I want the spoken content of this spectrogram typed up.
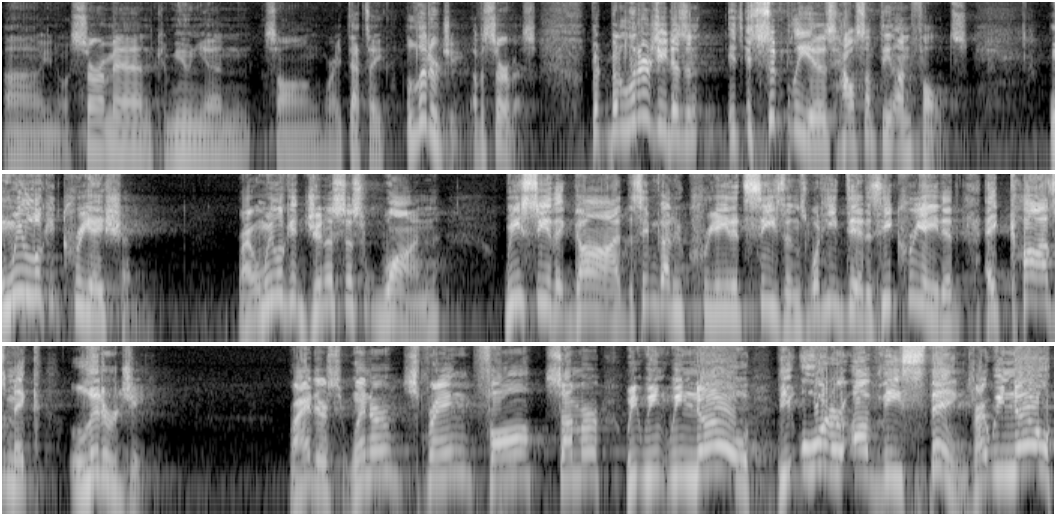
uh, you know, a sermon, communion, song, right? That's a, a liturgy of a service. But, but liturgy doesn't, it, it simply is how something unfolds. When we look at creation, right, when we look at Genesis 1, we see that God, the same God who created seasons, what he did is he created a cosmic liturgy. Right? There's winter, spring, fall, summer. We, we, we know the order of these things, right? We know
